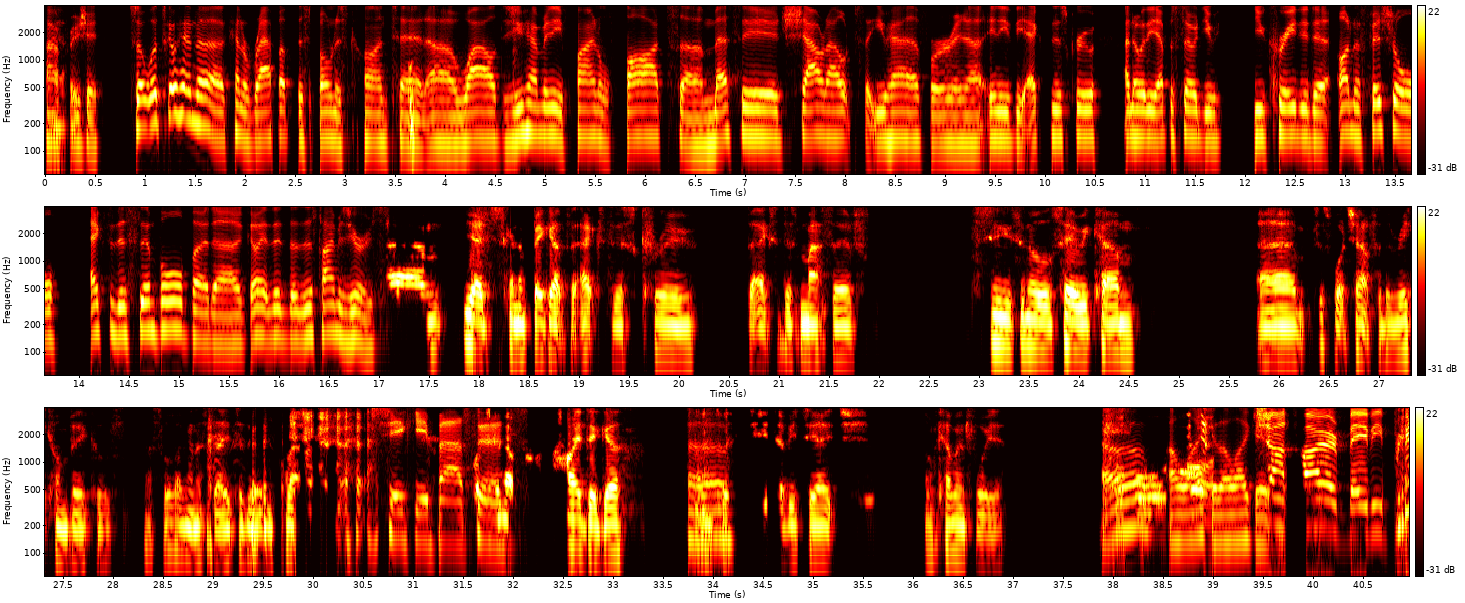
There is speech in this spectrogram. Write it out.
I appreciate. It. So let's go ahead and uh, kind of wrap up this bonus content. Uh, Wild, did you have any final thoughts, uh, message, shout outs that you have for uh, any of the Exodus crew? I know the episode you you created an unofficial Exodus symbol, but uh, go ahead. This time is yours. Um, yeah, just going to big up the Exodus crew, the Exodus Massive seasonals. Here we come. Um, just watch out for the recon vehicles. That's all I'm going to say to the cheeky bastards. Hi, digger. Uh, WTH. I'm coming for you. Oh, I like it. I like it. Shots fired, baby.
